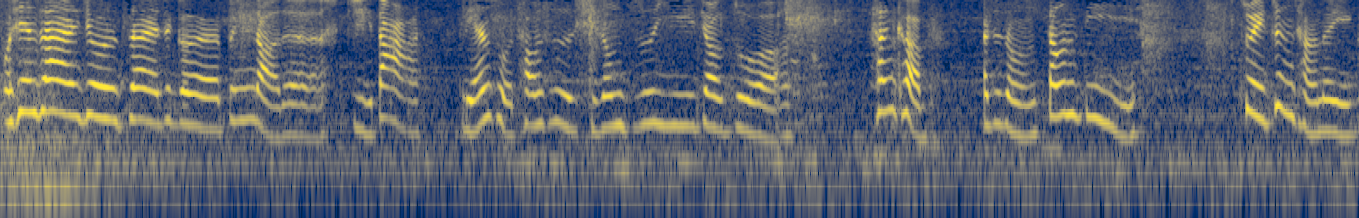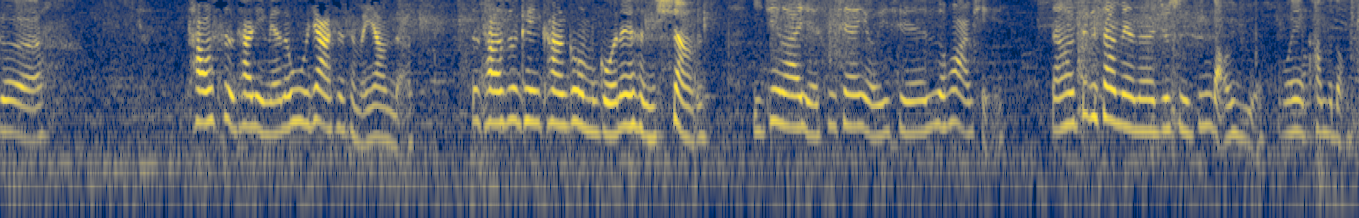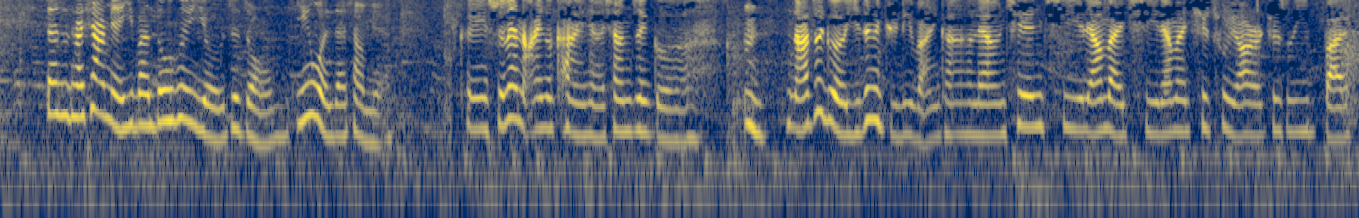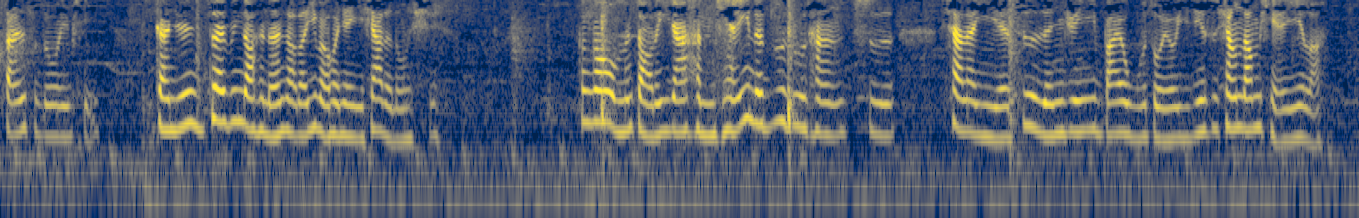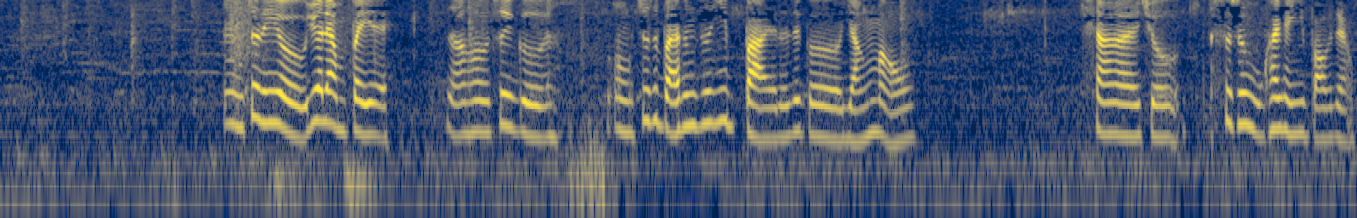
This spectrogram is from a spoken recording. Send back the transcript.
我现在就在这个冰岛的几大连锁超市其中之一，叫做 Hankup，它这种当地最正常的一个超市，它里面的物价是什么样的？这超市可以看跟我们国内很像，一进来也是先有一些日化品，然后这个上面呢就是冰岛语，我也看不懂。但是它下面一般都会有这种英文在上面，可以随便拿一个看一下。像这个，嗯，拿这个以这个举例吧，你看两千七，两百七，两百七除以二就是一百三十多一瓶。感觉在冰岛很难找到一百块钱以下的东西。刚刚我们找了一家很便宜的自助餐吃，下来也是人均一百五左右，已经是相当便宜了。嗯，这里有月亮杯诶，然后这个，哦，这是百分之一百的这个羊毛，下来就四十五块钱一包这样。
